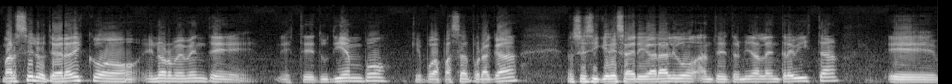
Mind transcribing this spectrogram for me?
Marcelo, te agradezco enormemente este, tu tiempo, que puedas pasar por acá. No sé si querés agregar algo antes de terminar la entrevista, eh,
